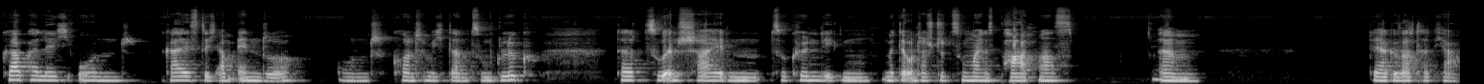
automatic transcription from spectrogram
körperlich und geistig am Ende und konnte mich dann zum Glück dazu entscheiden, zu kündigen mit der Unterstützung meines Partners, mhm. ähm, der gesagt hat, ja,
